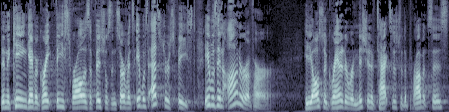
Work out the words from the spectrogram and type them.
Then the king gave a great feast for all his officials and servants. It was Esther's feast, it was in honor of her. He also granted a remission of taxes to the provinces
